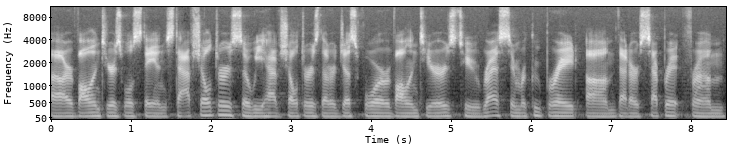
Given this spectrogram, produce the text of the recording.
our volunteers will stay in staff shelters. So we have shelters that are just for volunteers to rest and recuperate, um, that are separate from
